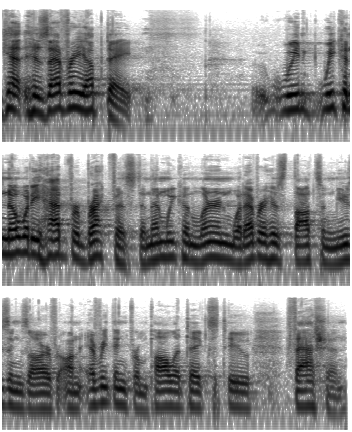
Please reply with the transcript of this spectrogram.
get his every update. we, we can know what he had for breakfast, and then we can learn whatever his thoughts and musings are on everything from politics to fashion.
